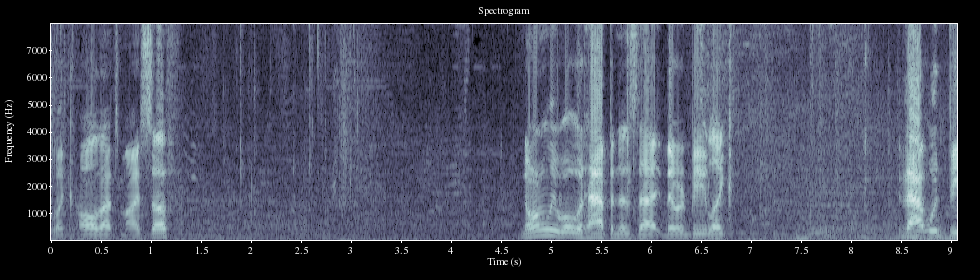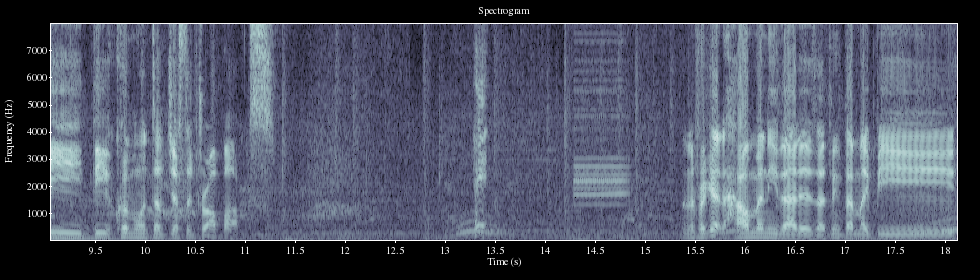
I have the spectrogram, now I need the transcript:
like all that's my stuff. normally what would happen is that there would be like that would be the equivalent of just a Dropbox. Hey, And I forget how many that is. I think that might be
